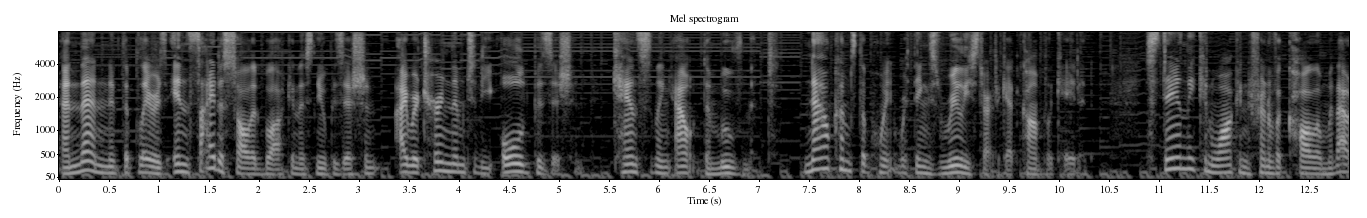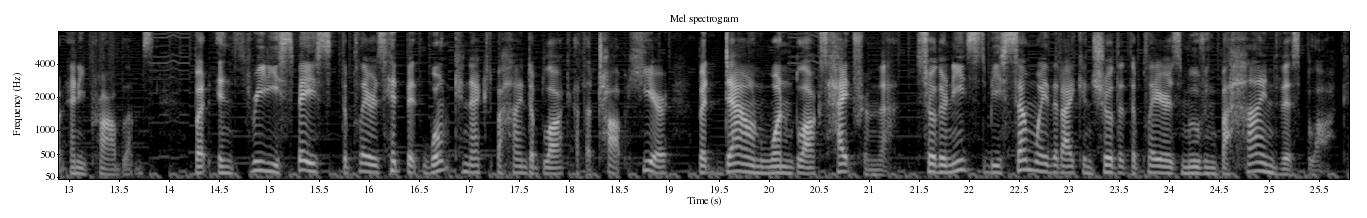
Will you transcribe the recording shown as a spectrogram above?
and then if the player is inside a solid block in this new position, I return them to the old position, cancelling out the movement. Now comes the point where things really start to get complicated. Stanley can walk in front of a column without any problems, but in 3D space, the player's hitbit won't connect behind a block at the top here, but down one block's height from that. So there needs to be some way that I can show that the player is moving behind this block.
